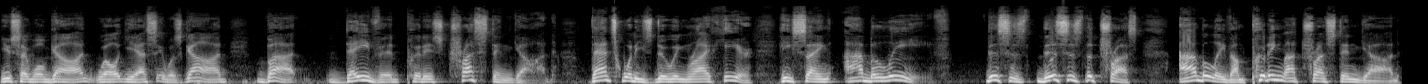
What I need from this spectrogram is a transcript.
You say, well, God. Well, yes, it was God, but David put his trust in God. That's what he's doing right here. He's saying, I believe. This is, this is the trust. I believe I'm putting my trust in God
